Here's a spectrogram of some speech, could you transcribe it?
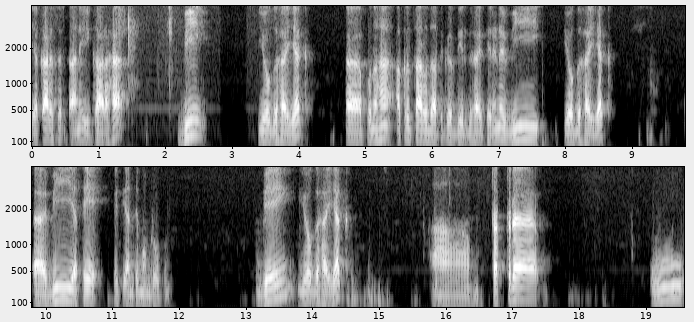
यकारस्य स्थाने इकारः, वि योगः यक् पुनः अकृत्सार्वधातुकदीर्घः इत्यनेन वि योगः यक् वीयते इति अन्तिमं रूपं व्यय् योगः यक् तत्र ऊ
